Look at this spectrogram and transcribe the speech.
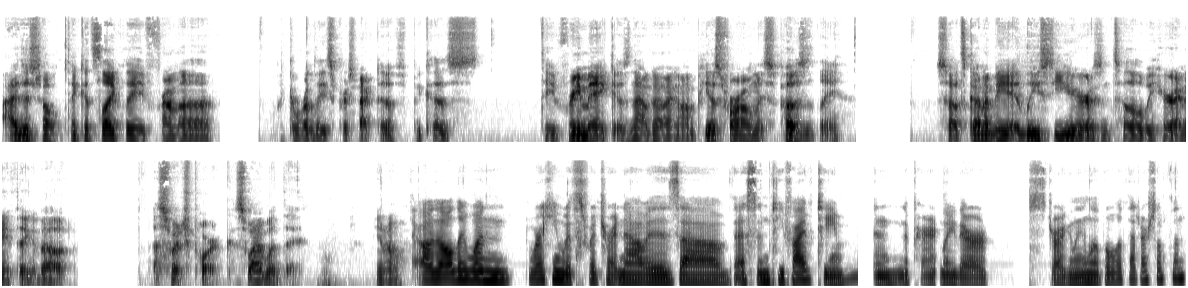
I just don't think it's likely from a like a release perspective because the remake is now going on PS4 only, supposedly. So it's going to be at least years until we hear anything about a Switch port. Because why would they? You know, Oh, the only one working with Switch right now is uh, the SMT5 team, and apparently they're struggling a little with that or something.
